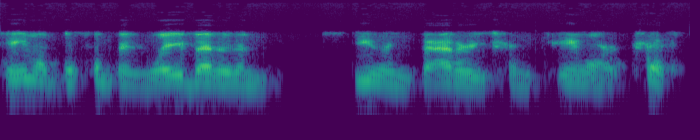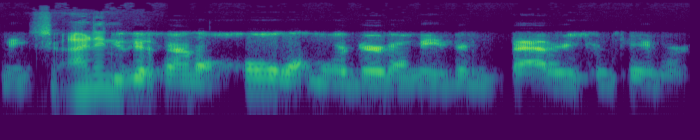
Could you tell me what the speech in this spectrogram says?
came up with something way better than stealing batteries from Kmart. Trust me. I didn't... You could have found a whole lot more dirt on me than batteries from Kmart.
